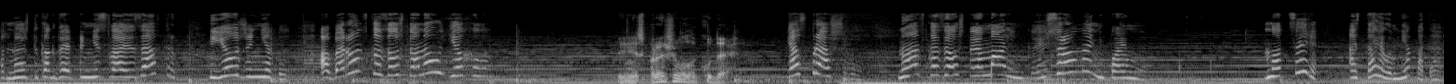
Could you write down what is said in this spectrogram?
Однажды, когда я принесла ей завтрак, ее уже не было. А барон сказал, что она уехала. Ты не спрашивала, куда? Я спрашивала, но он сказал, что я маленькая и все равно не пойму. Но Цири оставила мне подарок.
